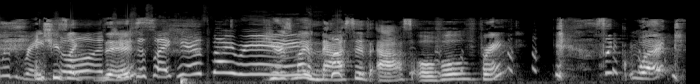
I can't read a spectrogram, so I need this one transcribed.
with Rachel, and she's she's, like, "This? just like, "Here's my ring. Here's my massive ass oval ring. It's like what?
